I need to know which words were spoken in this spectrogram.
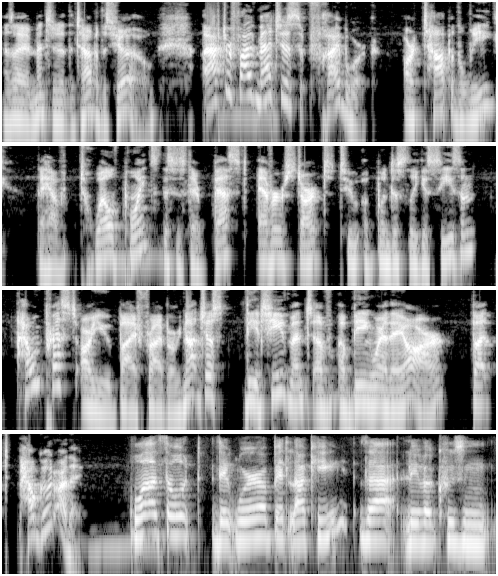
as I mentioned at the top of the show, after five matches, Freiburg are top of the league. They have 12 points. This is their best ever start to a Bundesliga season. How impressed are you by Freiburg? Not just the achievement of, of being where they are, but how good are they? Well, I thought they were a bit lucky that Leverkusen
